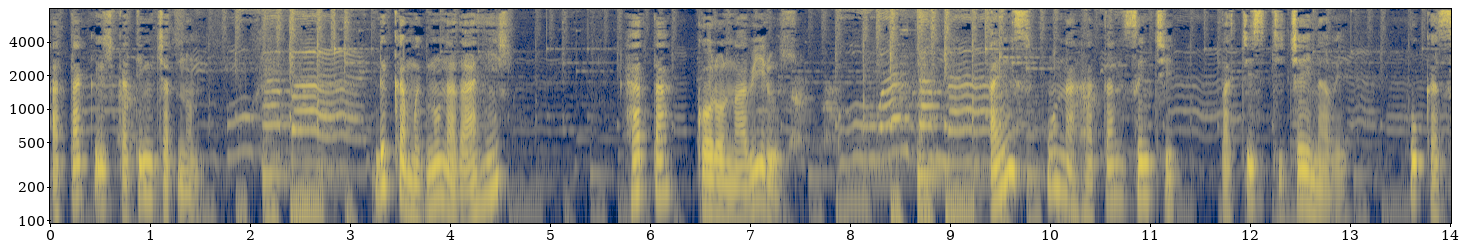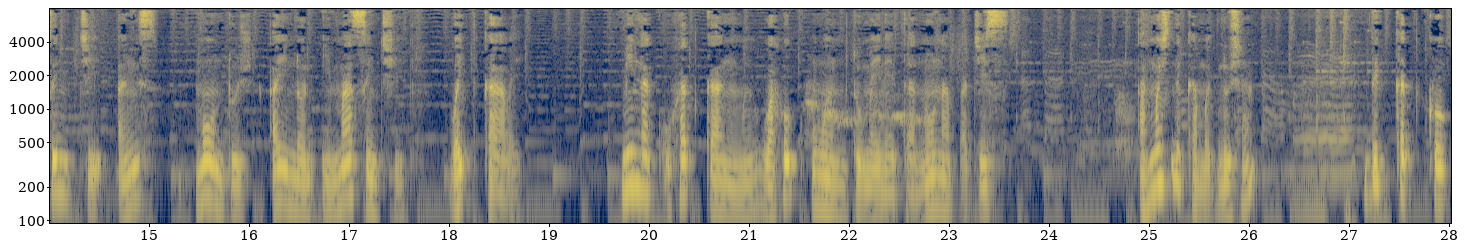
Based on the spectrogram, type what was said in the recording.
atakis kating chatnun. Deka magnuna dahis hata coronavirus. Ais huna hatan sinchi pachis chichainawe. Huka sinchi ais montush ainon ima sinchi waitkawe. Minak uhat kang wahuk umam tumaineta nuna pachis. Amas deka Dikkat ko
